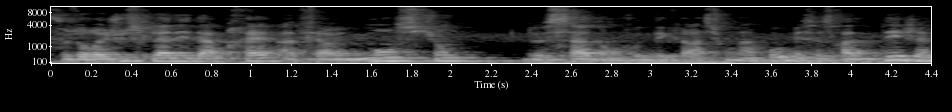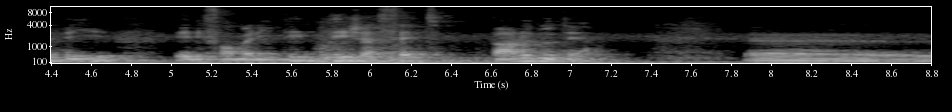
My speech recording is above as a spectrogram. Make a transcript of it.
Vous aurez juste l'année d'après à faire une mention de ça dans votre déclaration d'impôt, mais ce sera déjà payé et les formalités déjà faites par le notaire. Euh,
